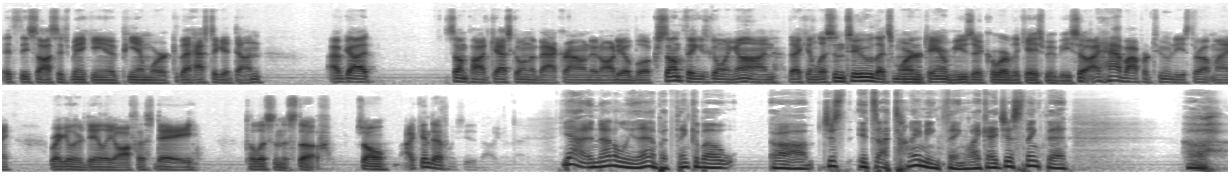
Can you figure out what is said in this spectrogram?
it's the sausage making of PM work that has to get done. I've got some podcasts going in the background, an audiobook, something's going on that I can listen to that's more entertainment, music, or whatever the case may be. So I have opportunities throughout my regular daily office day to listen to stuff. So I can definitely see the value in that. Yeah, and not only that, but think about uh, just it's a timing thing. Like I just think that uh,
